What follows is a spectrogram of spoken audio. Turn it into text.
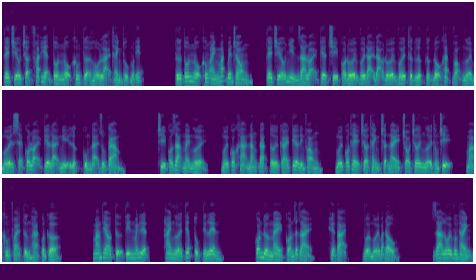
tê chiếu chợt phát hiện tôn ngộ không tựa hồ lại thành thục một ít. Từ tôn ngộ không ánh mắt bên trong, tê chiếu nhìn ra loại kia chỉ có đối với đại đạo đối với thực lực cực độ khát vọng người mới sẽ có loại kia đại nghị lực cùng đại dũng cảm. Chỉ có dạng này người, mới có khả năng đạt tới cái kia đỉnh phong, mới có thể trở thành trận này trò chơi người thống trị, mà không phải từng hạt quân cờ. Mang theo tự tin mãnh liệt, hai người tiếp tục tiến lên. Con đường này còn rất dài, hiện tại, vừa mới bắt đầu. Ra lôi vương thành,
